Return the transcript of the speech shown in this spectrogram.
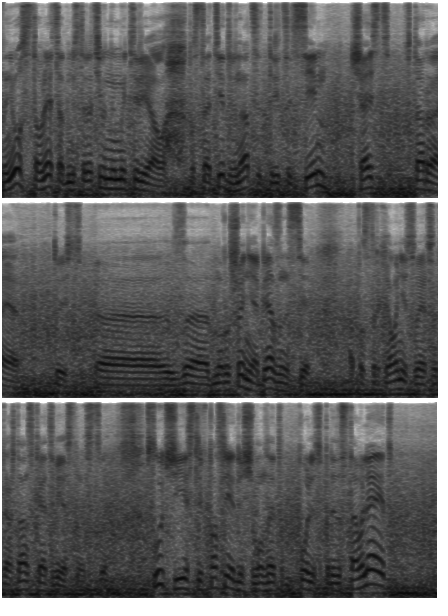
на него составляется административный материал по статье 1237, часть 2. То есть э, за нарушение обязанности по страхованию своей автогражданской ответственности. В случае, если в последующем он этот полис предоставляет, Э,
